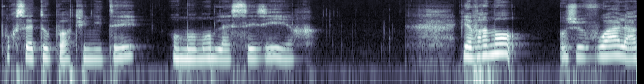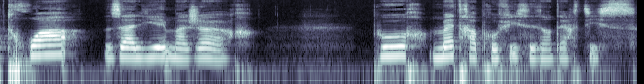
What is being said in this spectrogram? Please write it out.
pour cette opportunité au moment de la saisir. Il y a vraiment, je vois là, trois alliés majeurs pour mettre à profit ces interstices.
